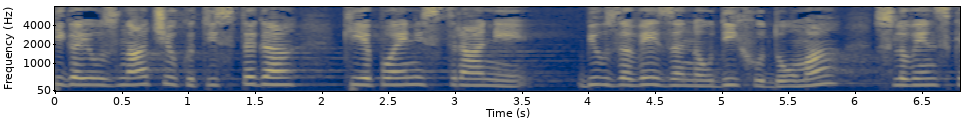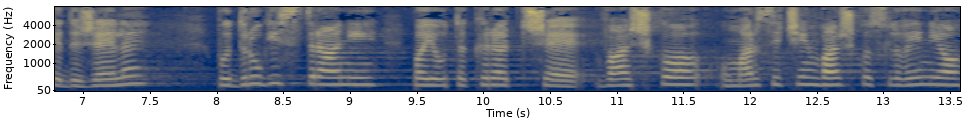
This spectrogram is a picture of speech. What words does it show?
ki ga je označil kot tistega, ki je po eni strani bil zavezan na vdihu doma slovenske dežele, po drugi strani pa je v takrat še Vaško, v marsičem Vaško Slovenijo,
